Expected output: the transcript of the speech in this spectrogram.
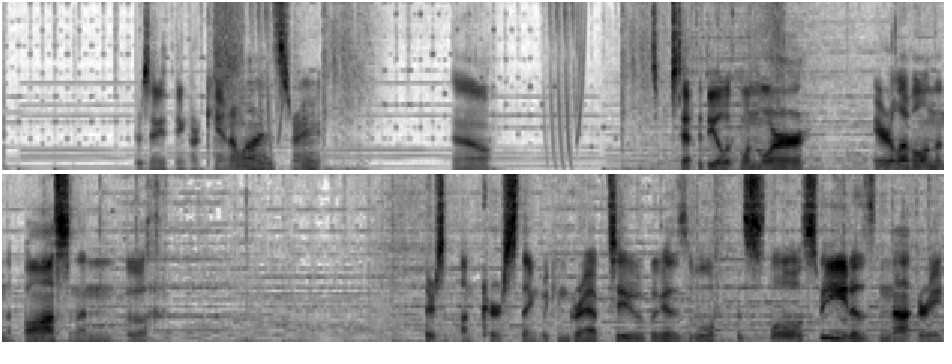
If there's anything Arcana-wise, right? No. So just have to deal with one more air level and then the boss, and then, ugh. There's an uncursed thing we can grab too, because oof, the slow speed is not great.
